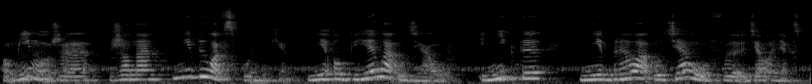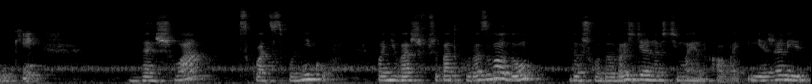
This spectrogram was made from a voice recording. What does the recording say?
pomimo że żona nie była wspólnikiem, nie objęła udziałów i nigdy nie brała udziału w działaniach spółki, weszła w skład wspólników, ponieważ w przypadku rozwodu doszło do rozdzielności majątkowej i jeżeli,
